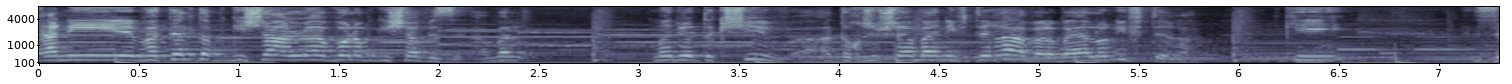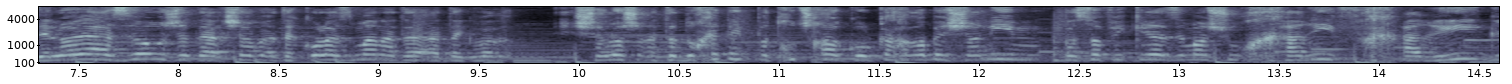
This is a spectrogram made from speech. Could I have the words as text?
אני אבטל את הפגישה, אני לא אבוא לפגישה וזה. אבל אמרתי לו, תקשיב, אתה חושב שהבעיה נפתרה, אבל הבעיה לא נפתרה. כי זה לא יעזור שאתה עכשיו, אתה כל הזמן, אתה, אתה כבר שלוש, אתה דוחה את ההתפתחות שלך כל כך הרבה שנים, בסוף יקרה איזה משהו חריף, חריג,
